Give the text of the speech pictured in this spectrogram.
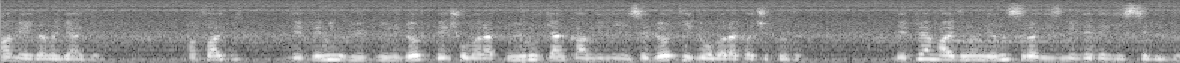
daha meydana geldi. AFAD, depremin büyüklüğünü 4-5 olarak duyururken Kandilli ise 4-7 olarak açıkladı. Deprem Aydın'ın yanı sıra İzmir'de de hissedildi.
